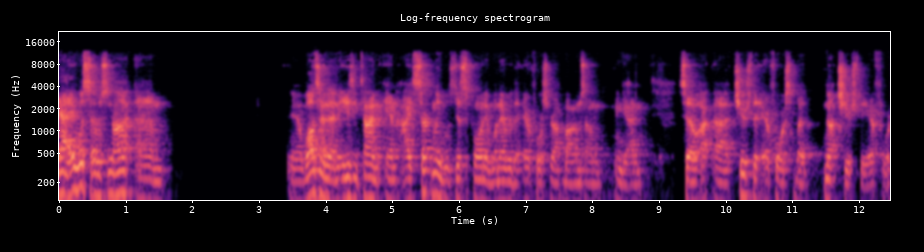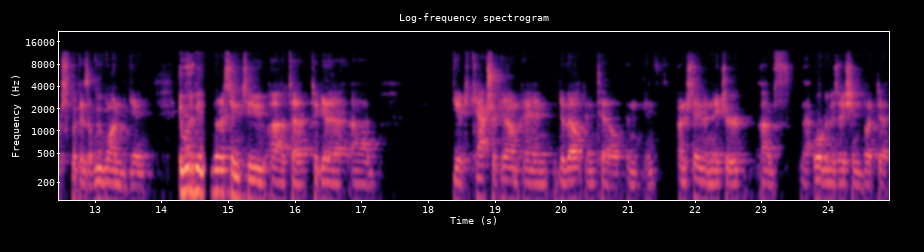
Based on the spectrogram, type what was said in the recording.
yeah, it was it was not um, you know it wasn't an easy time, and I certainly was disappointed whenever the Air Force dropped bombs on him and got him. So uh, cheers to the Air Force, but not cheers to the Air Force because we wanted to get him. It would have been interesting to uh, to to get a um, you know to capture him and develop intel and, and understand the nature of that organization. But uh,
